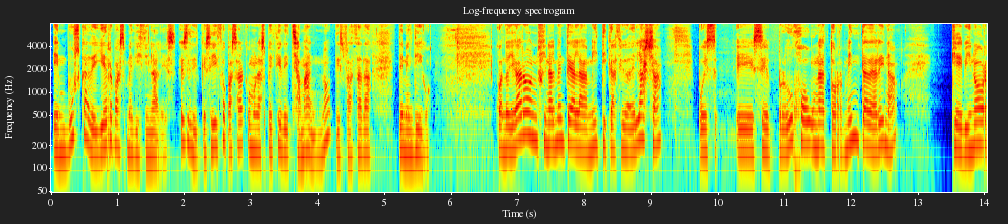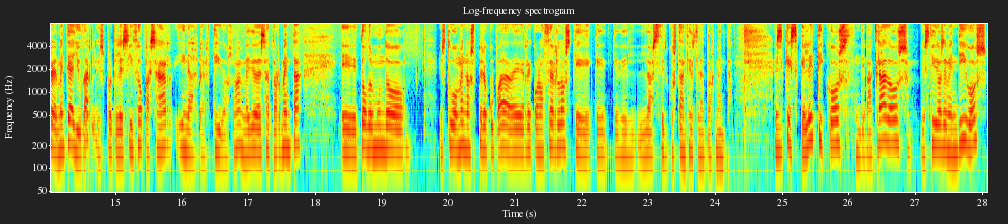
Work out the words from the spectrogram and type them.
en busca de hierbas medicinales, es decir, que se hizo pasar como una especie de chamán, ¿no? disfrazada de mendigo. Cuando llegaron finalmente a la mítica ciudad de Lasha, pues eh, se produjo una tormenta de arena que vino realmente a ayudarles, porque les hizo pasar inadvertidos. En medio de esa tormenta, eh, todo el mundo estuvo menos preocupada de reconocerlos que, de las circunstancias de la tormenta. Así que esqueléticos, demacrados, vestidos de mendigos,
